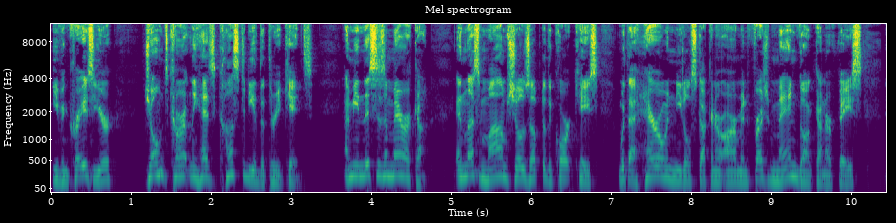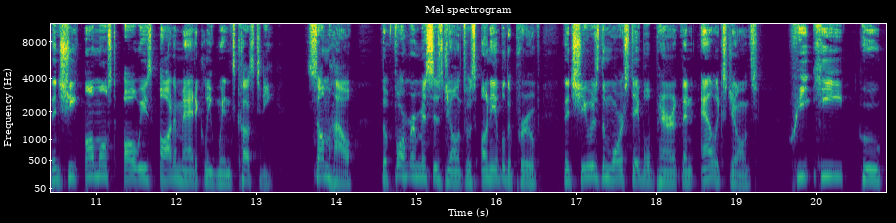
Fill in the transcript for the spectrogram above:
Even crazier, Jones currently has custody of the three kids. I mean, this is America. Unless mom shows up to the court case with a heroin needle stuck in her arm and fresh man gunk on her face, then she almost always automatically wins custody. Somehow, the former Mrs. Jones was unable to prove that she was the more stable parent than Alex Jones, he, he who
